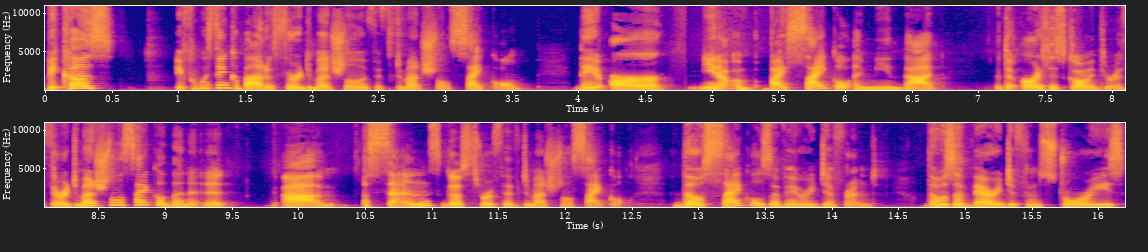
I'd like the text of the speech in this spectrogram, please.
Because if we think about a third dimensional and fifth dimensional cycle, they are, you know, by cycle, I mean that the Earth is going through a third dimensional cycle, then it, it um, ascends, goes through a fifth dimensional cycle. Those cycles are very different. Those are very different stories.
